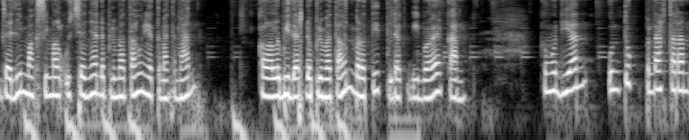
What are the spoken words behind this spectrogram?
Jadi maksimal usianya 25 tahun ya teman-teman. Kalau lebih dari 25 tahun berarti tidak dibolehkan. Kemudian untuk pendaftaran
